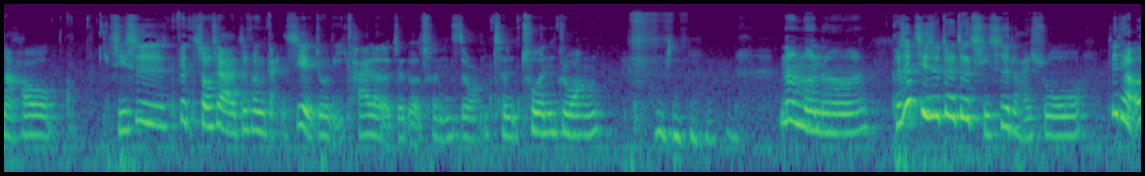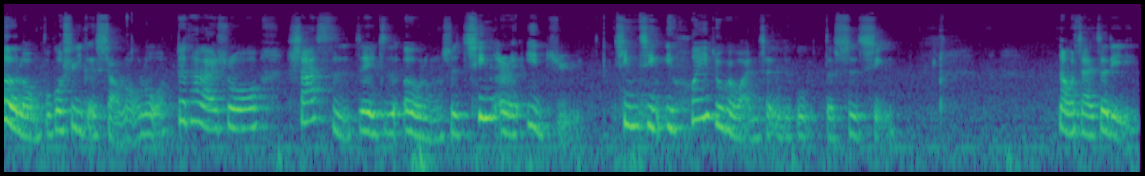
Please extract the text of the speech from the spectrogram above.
然后骑士收下了这份感谢，就离开了这个村庄村村庄。那么呢？可是其实对这个骑士来说，这条恶龙不过是一个小喽啰，对他来说，杀死这只恶龙是轻而易举，轻轻一挥就会完成这步的事情。那我在这里，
